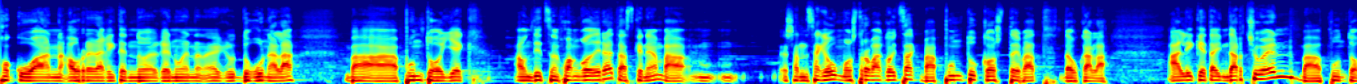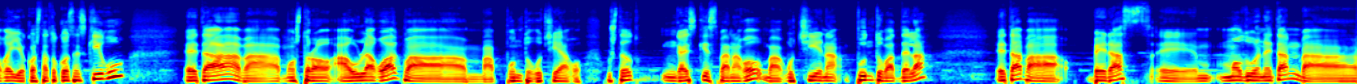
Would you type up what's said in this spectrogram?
jokuan aurrera egiten genuen e, dugun ala, ba, punto hoiek haunditzen joango dira, eta azkenean, ba, esan dezakegu, mostro bakoitzak ba, puntu koste bat daukala. Alik eta indartsuen, ba, punto gehiago kostatuko zezkigu, eta ba, mostro aulagoak ba, ba, puntu gutxiago. Uste dut, gaizkiz banago, ba, gutxiena puntu bat dela, Eta ba, beraz, e, modu honetan, ba,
